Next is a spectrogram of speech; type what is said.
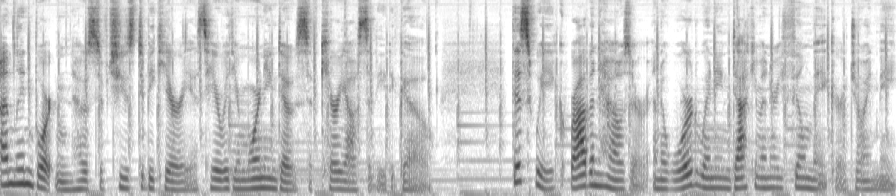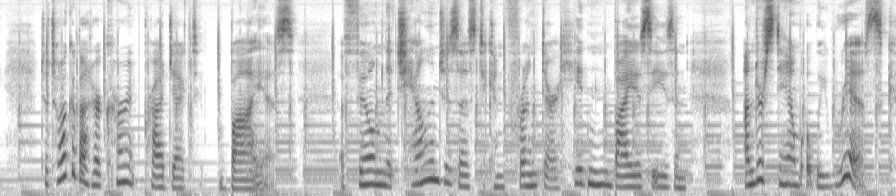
I'm Lynn Borton, host of Choose to Be Curious, here with your morning dose of curiosity to go. This week, Robin Hauser, an award winning documentary filmmaker, joined me to talk about her current project, Bias, a film that challenges us to confront our hidden biases and understand what we risk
